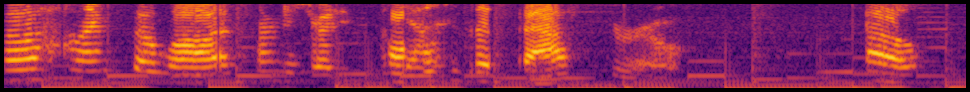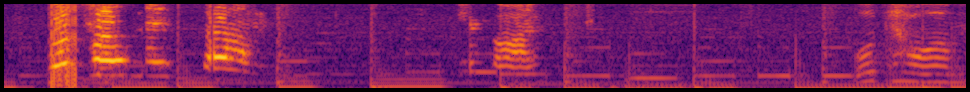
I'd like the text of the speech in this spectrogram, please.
Oh, I'm so lost. I'm just ready to call to the bathroom. Oh. We'll tell Miss, um, you're gone. We'll tell him.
